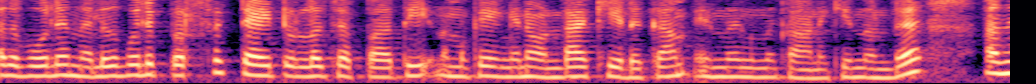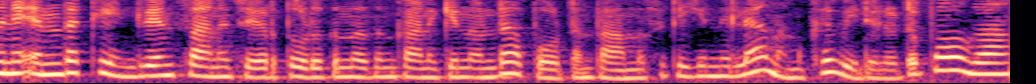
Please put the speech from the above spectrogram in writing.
അതുപോലെ നല്ലതുപോലെ പെർഫെക്റ്റ് ആയിട്ടുള്ള ചപ്പാത്തി നമുക്ക് എങ്ങനെ ഉണ്ടാക്കിയെടുക്കാം എന്ന് കാണിക്കുന്നുണ്ട്. അതിന് എന്തൊക്കെ ഇൻഗ്രീഡിയൻസ് ആണ് ചേർത്ത് കൊടുക്കുന്നതും കാണിക്കുന്നുണ്ട്. അപ്പോൾ ഒട്ടും താമസിപ്പിക്കുന്നില്ല. നമുക്ക് വീഡിയോയിലോട്ട് പോകാം.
